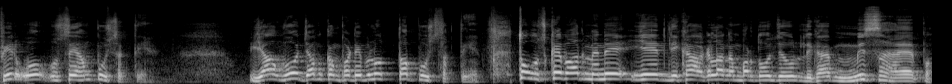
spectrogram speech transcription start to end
फिर वो उससे हम पूछ सकते हैं। या वो जब कंफर्टेबल हो, तब पूछ सकते हैं। तो उसके बाद मैंने ये लिखा, अगला नंबर दो जो लिखा है मिस हैप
